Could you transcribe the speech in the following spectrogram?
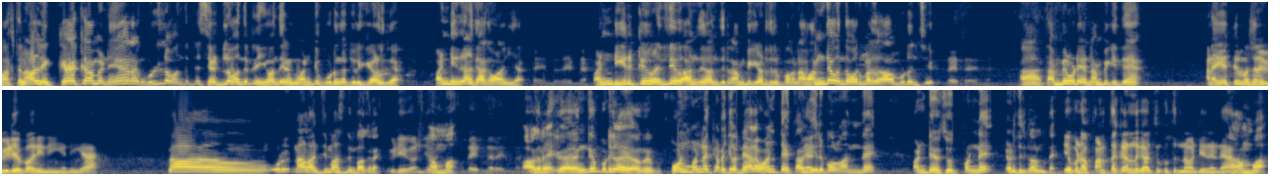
மற்ற நாள் நீங்கள் கேட்காம நேராக உள்ளே வந்துட்டு செட்டில் வந்துட்டு நீங்கள் வந்து எனக்கு வண்டி கொடுங்க சொல்லி கேளுங்க. வண்டி இருக்கான்னு கேட்க வாங்க. வண்டி இருக்கு வந்து வந்து வந்து நம்பிக்கை எடுத்துருப்பாங்க. நான் வந்தே வந்து ஒரு மணி நேரம் முடிஞ்சு ஆ தம்பியுடைய நம்பிக்கை தான். ஆனால் எத்தனை மாதம் வீடியோ பார்க்குறீங்க நீங்கள் நீங்கள் நான் ஒரு நாலு அஞ்சு மாதத்துலையும் பார்க்குறேன் வீடியோ ஆமா. ரைட் பார்க்குறேன் எங்கேயும் பிடிக்கல ஃபோன் பண்ண கிடைக்கல. நேரம் வந்துட்டேன். தம்பி இருப்பான் வந்தேன். வண்டியை ஷூட் பண்ணேன். எடுத்துட்டு கிளம்பிட்டேன். எப்படின்னா பணத்தை கல்லில் காய்ச்சி கொடுத்துருந்தேன் வண்டி நான்? ஆமாம்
